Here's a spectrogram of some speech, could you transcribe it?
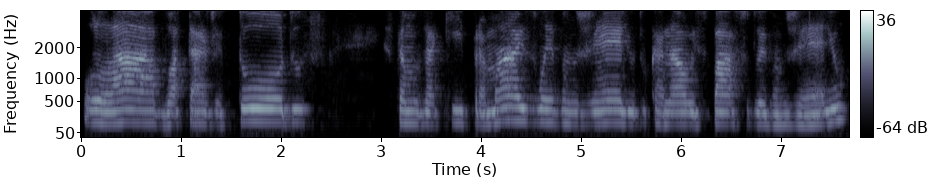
Olá, boa tarde a todos. Estamos aqui para mais um evangelho do canal Espaço do Evangelho.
